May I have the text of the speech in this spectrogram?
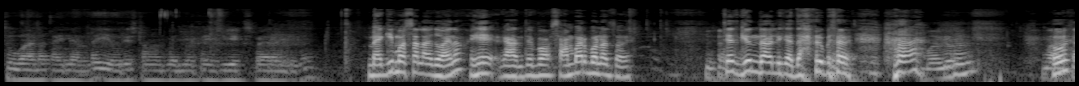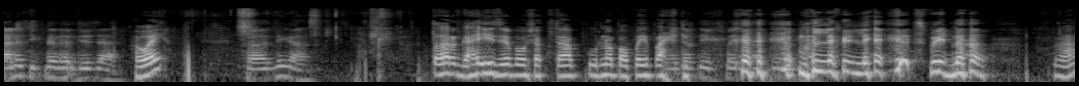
सुवाना काही आणला एव्हरेस्ट आणायला पाहिजे काही एक्सपायर आणली मॅगी मसाला जो आहे ना? हे काय ते ब- सांबार बनायचं आहे तेच घेऊन जावली का? दहा रुपये. हा? म्हणून? होय. माणसानं शिकणं गरजेचं आहे. होय? कळते का? तर गाई जे पाहू शकता पूर्ण पपई पार्टी मल्ले मिळले स्पीड न. हा?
